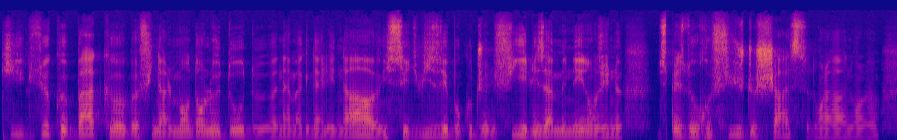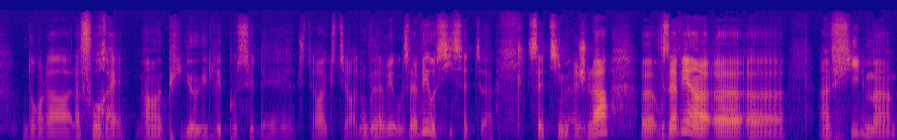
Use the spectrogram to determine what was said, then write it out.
qui dit que Bach, euh, bah, finalement, dans le dos de Anna Magdalena, il séduisait beaucoup de jeunes filles et les amenait dans une, espèce de refuge de chasse dans la, forêt, hein, et puis il les possédait, etc., etc. Donc vous avez, aussi cette, cette image-là. vous avez un, film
